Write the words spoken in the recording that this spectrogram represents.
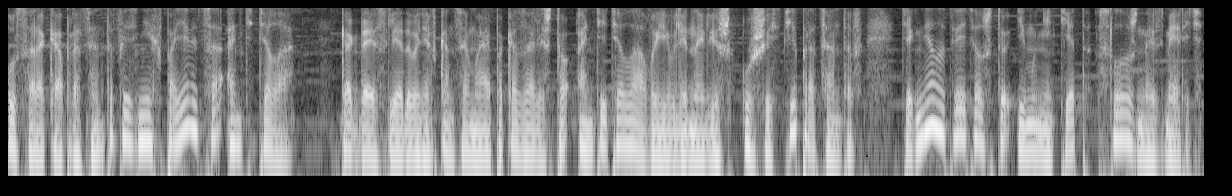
у 40% из них появятся антитела – когда исследования в конце мая показали, что антитела выявлены лишь у 6%, Тегнел ответил, что иммунитет сложно измерить.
